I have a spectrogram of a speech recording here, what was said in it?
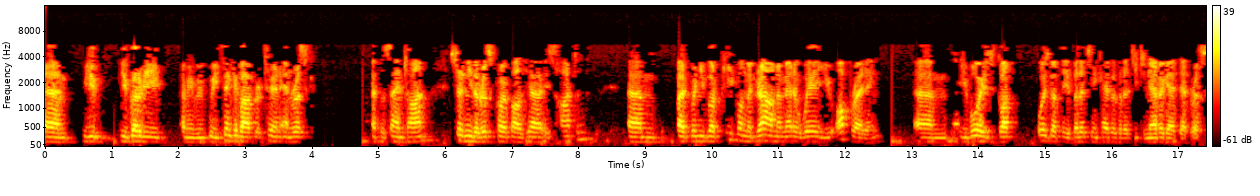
Um you've you've got to be. I mean, we we think about return and risk at the same time. Certainly, the risk profile here is heightened. Um but when you've got people on the ground, no matter where you're operating, um you've always got always got the ability and capability to navigate that risk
